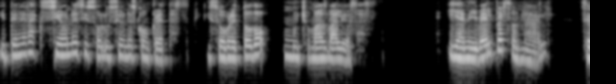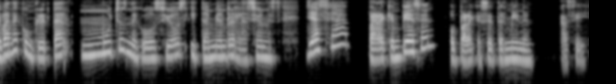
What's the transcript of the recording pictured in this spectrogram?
y tener acciones y soluciones concretas y sobre todo mucho más valiosas. Y a nivel personal, se van a concretar muchos negocios y también relaciones, ya sea para que empiecen o para que se terminen así.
